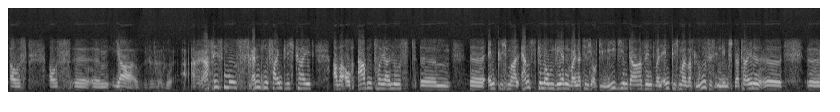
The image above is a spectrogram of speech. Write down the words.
aus aus äh, ähm, ja, Rassismus, Fremdenfeindlichkeit, aber auch Abenteuerlust, ähm, äh, endlich mal ernst genommen werden, weil natürlich auch die Medien da sind, weil endlich mal was los ist in dem Stadtteil, äh, äh,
